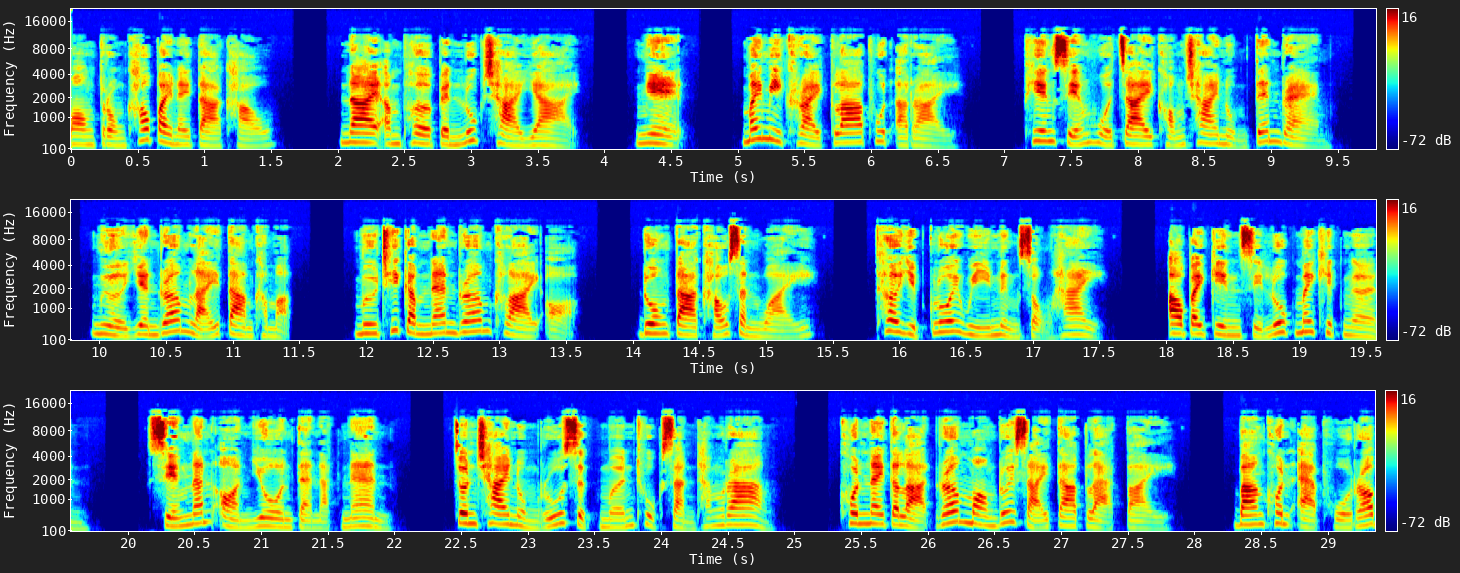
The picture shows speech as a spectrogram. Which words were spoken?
มองตรงเข้าไปในตาเขา นายอำเภอเป็นลูกชายยาย เงดไม่มีใครกล้าพูดอะไร เพียงเสียงหัวใจของชายหนุ่มเต้นแรง เหงื่อเย็นเริ่มไหลตามขมับ มือที่กำแน่นเริ่มคลายออก ดวงตาเขาสั่นไหว เธอหยิบกล้วยหวีหนึ่งส่งให้ เอาไปกินสิลูกไม่คิดเงิน เสียงนั้นอ่อนโยนแต่หนักแน่น จนชายหนุ่มรู้สึกเหมือนถูกสั่นทั้งร่าง คนในตลาดเริ่มมองด้วยสายตาแปลกไป บางคนแอบหัวเราะ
